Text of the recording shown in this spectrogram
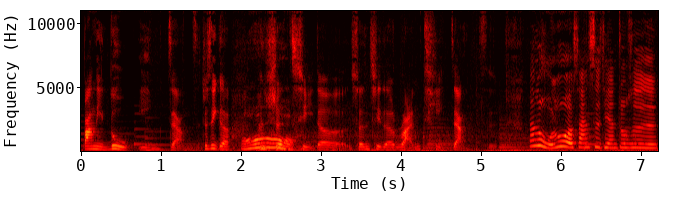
帮你录音这样子，就是一个很神奇的、oh. 神奇的软体这样子。但是我录了三四天，就是。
